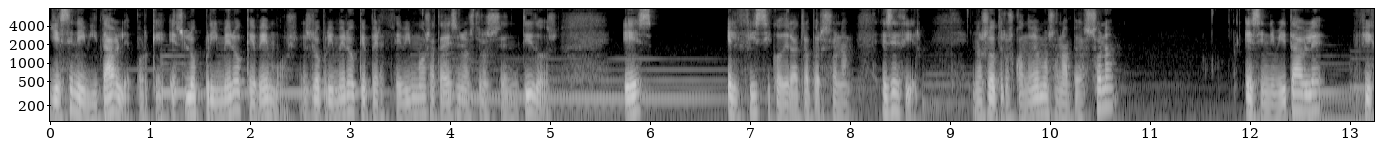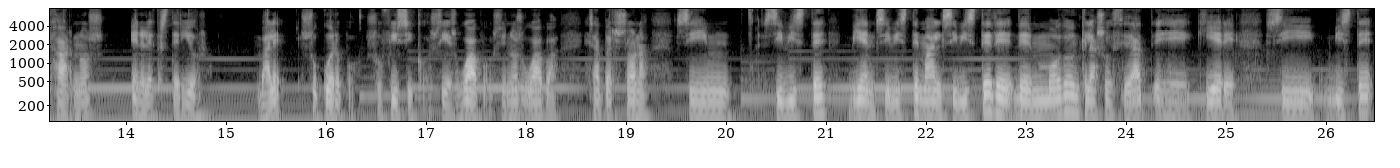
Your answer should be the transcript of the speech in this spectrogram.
y es inevitable, porque es lo primero que vemos, es lo primero que percibimos a través de nuestros sentidos, es el físico de la otra persona. Es decir, nosotros cuando vemos a una persona es inevitable fijarnos en el exterior, ¿vale? Su cuerpo, su físico, si es guapo, si no es guapa, esa persona, si, si viste bien, si viste mal, si viste del modo en que la sociedad eh, quiere, si viste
